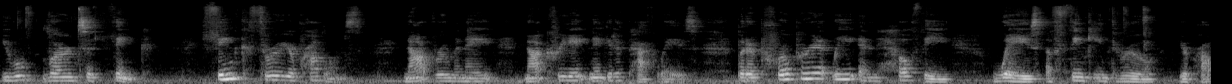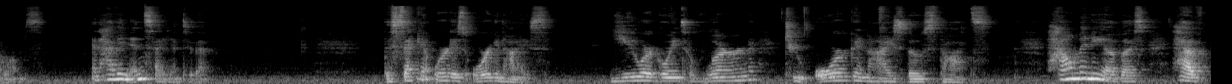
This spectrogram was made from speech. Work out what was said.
You will learn to think. Think through your problems, not ruminate, not create negative pathways, but appropriately and healthy ways of thinking through your problems and having insight into them. The second word is organize. You are going to learn to organize those thoughts. How many of us have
